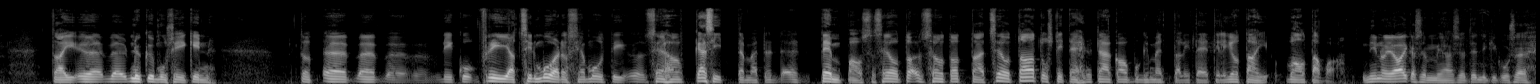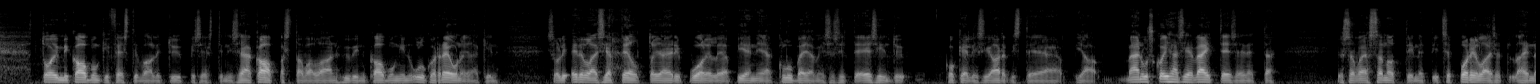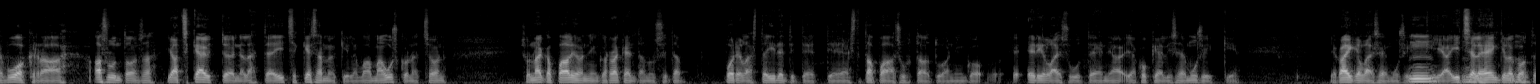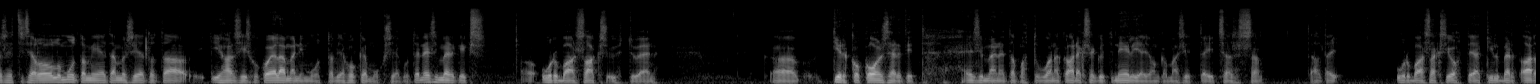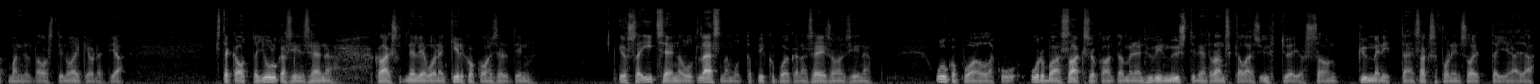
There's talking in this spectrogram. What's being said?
tai ö, nykymusiikin to, ää, ää, niin kuin Freejatsin muodossa ja muut, niin sehän on käsittämätön tempaus. Se on, se on totta, että se on taatusti tehnyt tämä kaupunkimentaliteetille jotain valtavaa. Niin on ja aikaisemminhan se tietenkin, kun se toimi kaupunkifestivaalityyppisesti, niin sehän kaappasi tavallaan hyvin kaupungin ulkoreunojakin. Se oli erilaisia telttoja eri puolille ja pieniä klubeja, missä sitten esiintyi kokeellisia artisteja. Ja, mä en usko ihan siihen väitteeseen, että – jossa vaiheessa sanottiin, että itse porilaiset lähinnä vuokraa asuntonsa jats käyttöön ja lähtee itse kesämökille, vaan mä uskon, että se on, se on aika paljon niin rakentanut sitä porilaista identiteettiä ja sitä tapaa suhtautua niin erilaisuuteen ja, ja kokeelliseen musiikkiin ja kaikenlaiseen musiikkiin. Mm. Ja itselle mm. henkilökohtaisesti siellä on ollut muutamia tämmöisiä tota, ihan siis koko elämäni muuttavia kokemuksia, kuten esimerkiksi Urban Sax yhtyeen kirkkokonsertit. Ensimmäinen tapahtui vuonna 1984, jonka mä sitten itse asiassa täältä Urban Sax johtaja Gilbert Artmanilta ostin oikeudet ja sitä kautta julkaisin sen 84 vuoden kirkkokonsertin, jossa itse en ollut läsnä, mutta pikkupoikana seisoin siinä ulkopuolella, kun Urban Sax, joka on tämmöinen hyvin mystinen ranskalaisyhtyö, jossa on kymmenittäin saksofonin soittajia ja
